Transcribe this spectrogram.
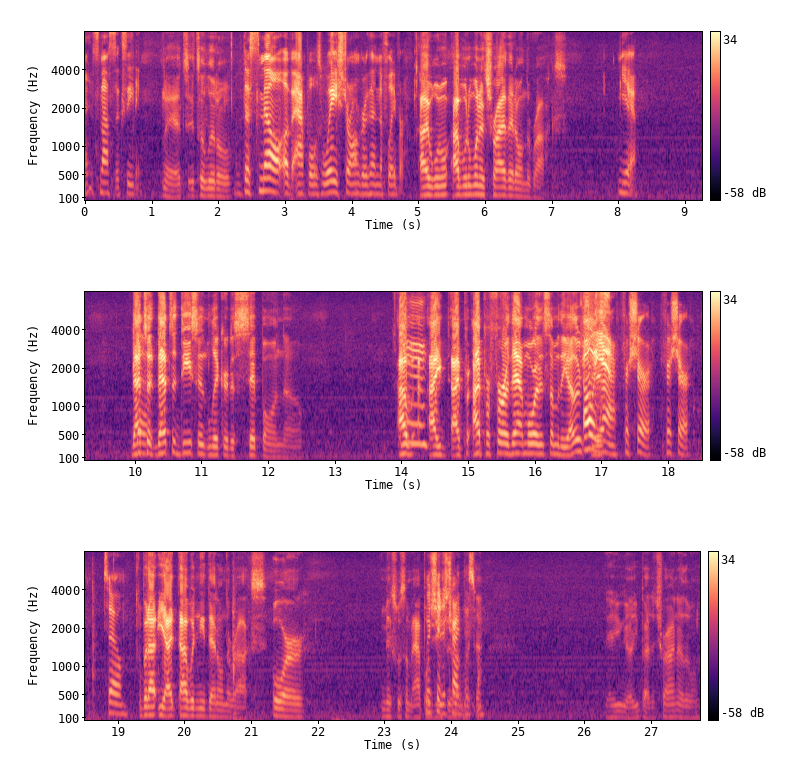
And it's not succeeding. Yeah, it's it's a little. The smell of apple is way stronger than the flavor. I will. I would want to try that on the rocks. Yeah. That's So- a that's a decent liquor to sip on though. I, Mm. I, I, I prefer that more than some of the other Oh shit. yeah, for sure, for sure. So But I, yeah, I, I would need that on the rocks or mixed with some apple we juice should have tried this like one. There you go. You about to try another one.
